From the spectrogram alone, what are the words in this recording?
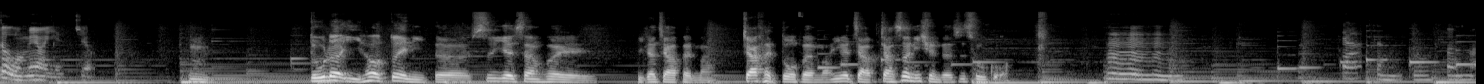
这我没有研究。嗯，读了以后对你的事业上会比较加分吗？加很多分吗？因为假假设你选择是出国，嗯嗯嗯，加很多分嘛？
